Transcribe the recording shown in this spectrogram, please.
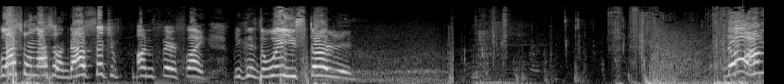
Last one, last one. That was such an unfair fight because the way you started. No, I'm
